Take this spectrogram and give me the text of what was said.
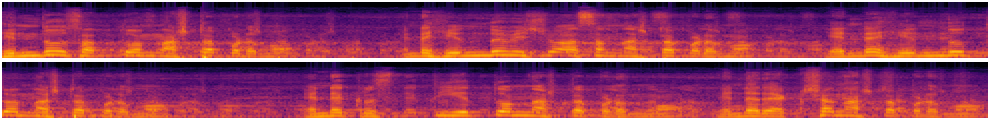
ഹിന്ദു സത്വം നഷ്ടപ്പെടുമോ എന്റെ ഹിന്ദു വിശ്വാസം നഷ്ടപ്പെടുമോ എന്റെ ഹിന്ദുത്വം നഷ്ടപ്പെടുമോ എന്റെ ക്രിസ്തീയത്വം നഷ്ടപ്പെടുമോ എന്റെ രക്ഷ നഷ്ടപ്പെടുമോ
